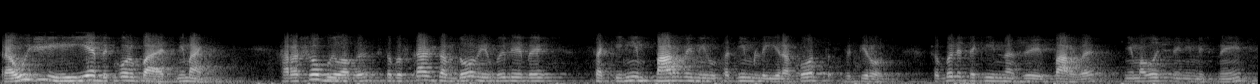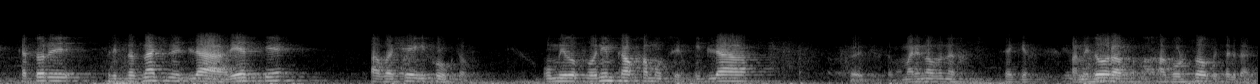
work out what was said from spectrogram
Раущий ие беколь баэт. Внимание. Хорошо было бы, чтобы в каждом доме были бы сакиним парвами уходим ли иракот в пирот. Чтобы были такие ножи парвы, не молочные, не мясные, которые предназначены для резки овощей и фруктов. У милофоним как хамуцим. И для этих самых, маринованных всяких помидоров, огурцов и так далее.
